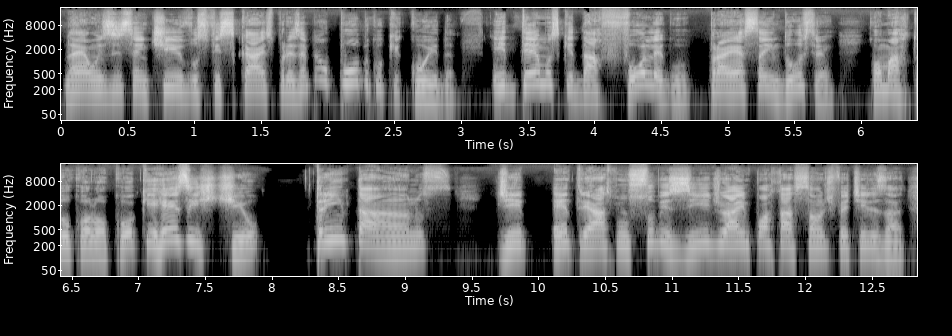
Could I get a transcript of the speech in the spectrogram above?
né, os incentivos fiscais, por exemplo, é o público que cuida. E temos que dar fôlego para essa indústria, como Arthur colocou, que resistiu 30 anos de, entre aspas, um subsídio à importação de fertilizantes.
